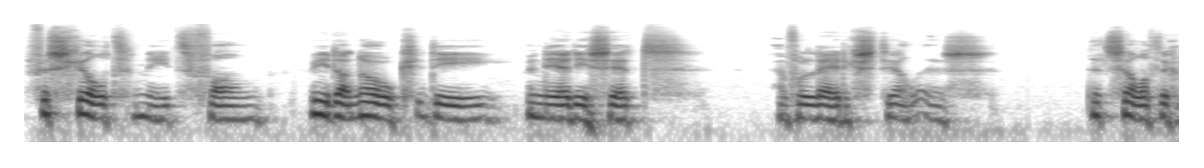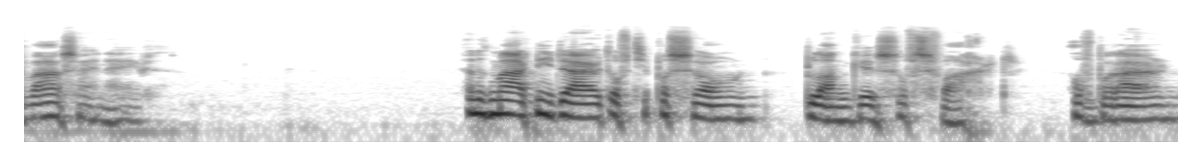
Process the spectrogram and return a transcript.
verschilt niet van wie dan ook die, wanneer die zit en volledig stil is, hetzelfde gewaarzijn heeft. En het maakt niet uit of die persoon blank is of zwart, of bruin,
